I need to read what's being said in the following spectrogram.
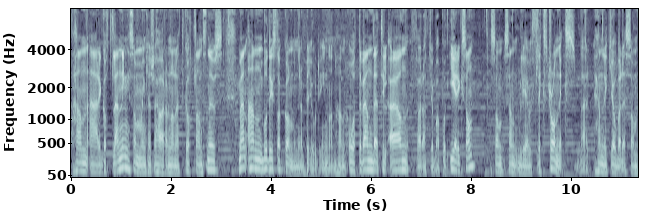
Han är gotlänning som man kanske hör av namnet Gotlandsnus. Men han bodde i Stockholm under en period innan han återvände till ön för att jobba på Ericsson som sen blev Flextronics där Henrik jobbade som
